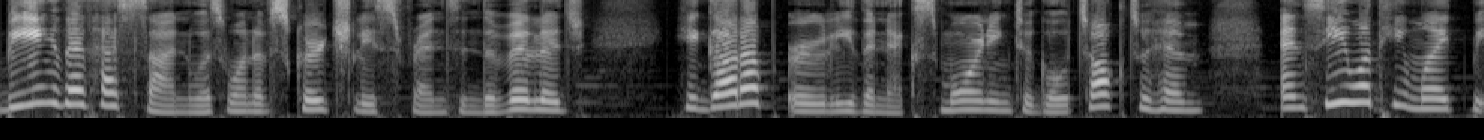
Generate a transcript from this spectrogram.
Being that Hassan was one of Skertchly's friends in the village, he got up early the next morning to go talk to him and see what he might be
